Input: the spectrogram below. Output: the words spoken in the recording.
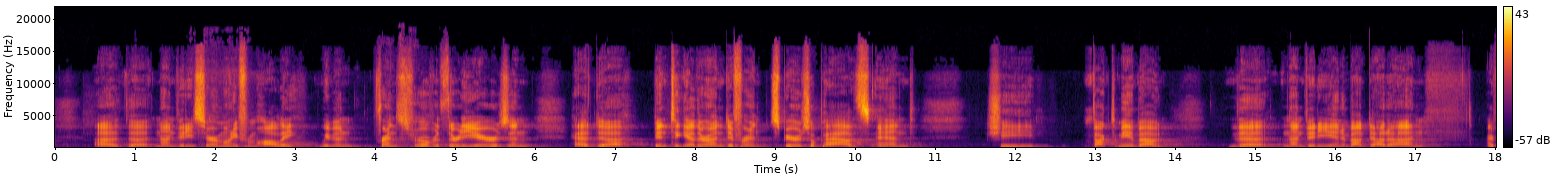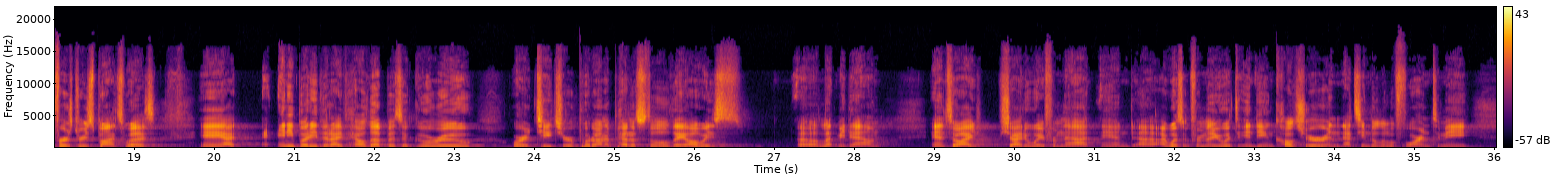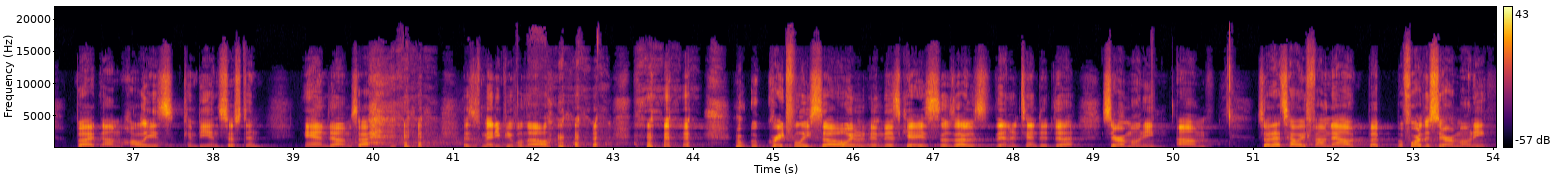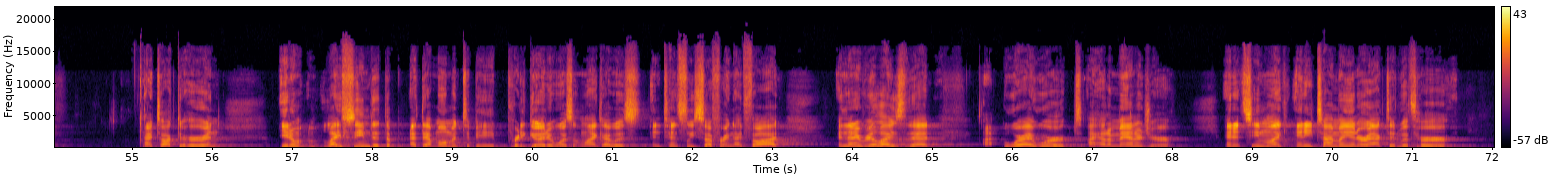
uh, the Gnan Vidhi ceremony from Holly. We've been friends for over 30 years and had uh, been together on different spiritual paths. And she talked to me about the Gnan Vidhi and about Dada. And my first response was, Hey, I, anybody that I've held up as a guru or a teacher, put on a pedestal, they always uh, let me down. And so I shied away from that. And uh, I wasn't familiar with Indian culture, and that seemed a little foreign to me. But um, Hollies can be insistent. And um, so, I, as many people know, gratefully so in, in, this case, as I was then attended the ceremony. Um, so that's how I found out. But before the ceremony, I talked to her, and you know, life seemed at the at that moment to be pretty good. It wasn't like I was intensely suffering. I thought, and then I realized that I, where I worked, I had a manager, and it seemed like anytime I interacted with her,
